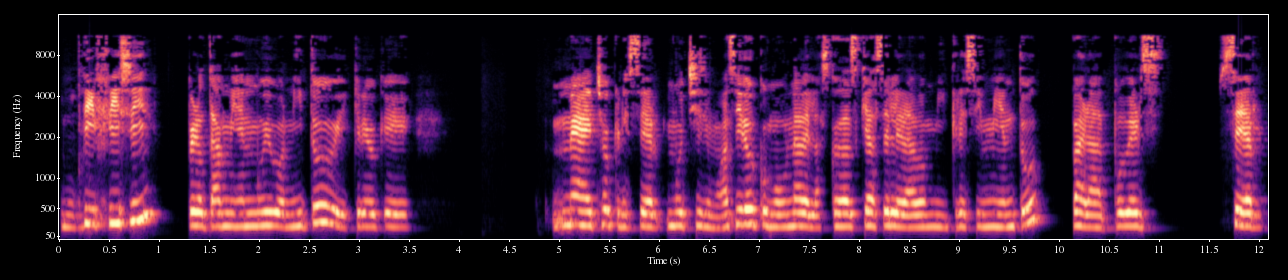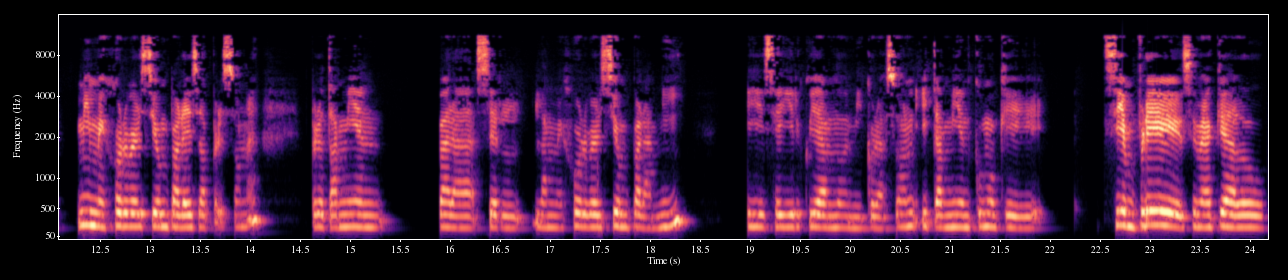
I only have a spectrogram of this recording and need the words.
difícil, pero también muy bonito y creo que me ha hecho crecer muchísimo. Ha sido como una de las cosas que ha acelerado mi crecimiento para poder ser mi mejor versión para esa persona, pero también para ser la mejor versión para mí y seguir cuidando de mi corazón y también como que siempre se me ha quedado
